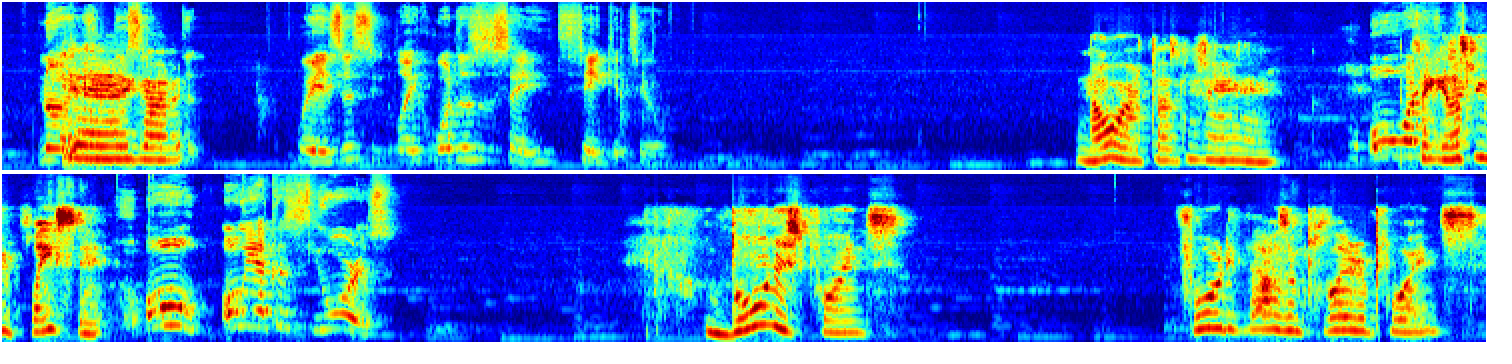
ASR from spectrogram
no. Yeah, I got it. Wait, is this like what does it say? Take it to. No, it doesn't say anything. Oh, I It's like it lets me place it. Oh, oh yeah, cause it's yours. Bonus points. Forty thousand player points.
